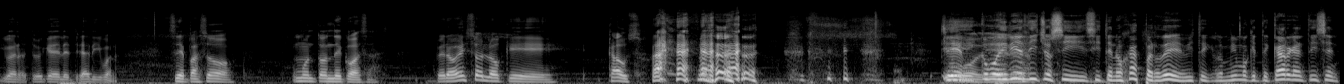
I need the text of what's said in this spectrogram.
y bueno, tuve que deletrear y bueno, se pasó un montón de cosas. Pero eso es lo que eh, Muy como bien, diría el dicho, si, si te enojas, perdés, viste, que lo mismo que te cargan, te dicen,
